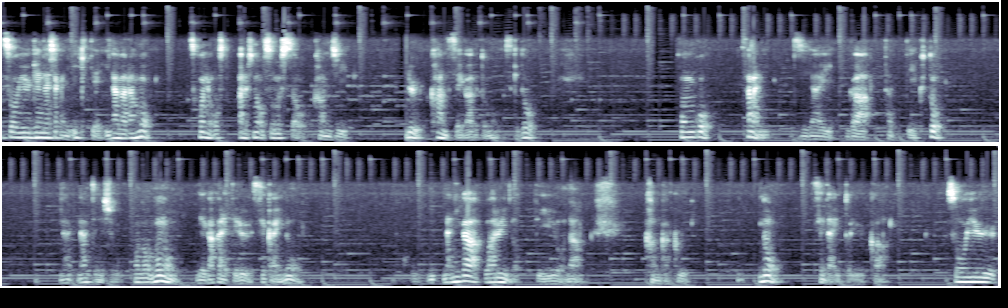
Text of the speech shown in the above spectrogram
そういう現代社会に生きていながらも、そこにある種の恐ろしさを感じる感性があると思うんですけど、今後、さらに時代が経っていくと、ななんて言うんでしょう、このモモで描かれてる世界の何が悪いのっていうような感覚の世代というか、そういう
